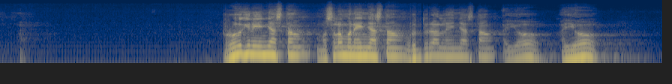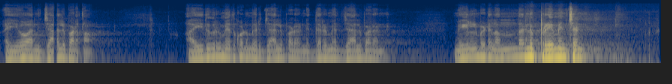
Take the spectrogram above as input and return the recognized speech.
రోగిని ఏం చేస్తాం? ముసలమ్మని ఏం చేస్తాం? వృద్ధురాలను ఏం చేస్తాం? అయ్యో అయ్యో అయ్యో అని జాలి పడతాం. ఆ ఐదుగురి మీద కూడా మీరు జాలి పడండి ఇద్దరి మీద జాలి పడండి. మిగిలిన బిడ్డలందరినీ ప్రేమించండి.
